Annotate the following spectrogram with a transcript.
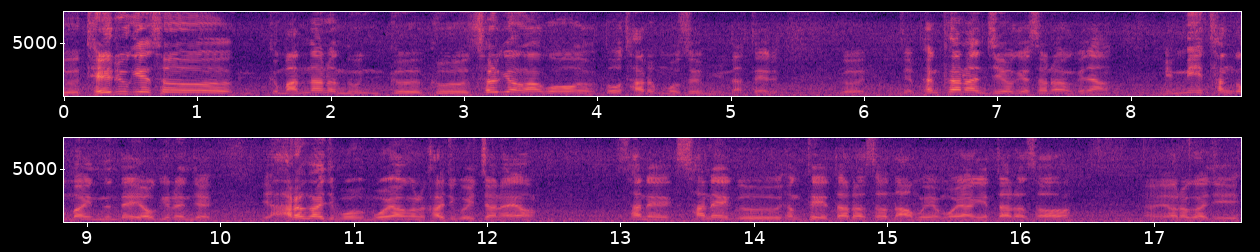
그 대륙에서 그 만나는 눈, 그, 그 설경하고 또 다른 모습입니다. 대, 그 평편한 지역에서는 그냥 밋밋한 것만 있는데 여기는 이제 여러 가지 모, 모양을 가지고 있잖아요. 산의, 산의 그 형태에 따라서 나무의 모양에 따라서 어, 여러 가지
